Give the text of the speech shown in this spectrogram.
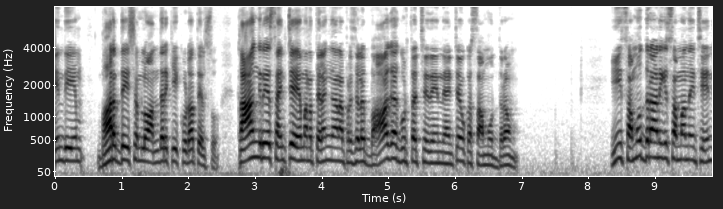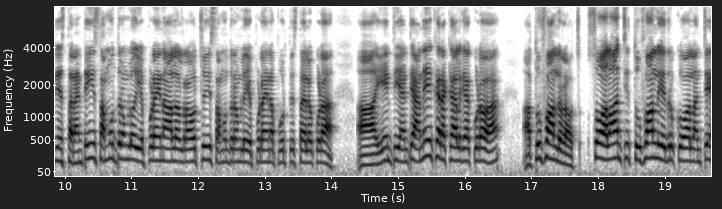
ఏంది భారతదేశంలో అందరికీ కూడా తెలుసు. కాంగ్రెస్ అంటే మన తెలంగాణ ప్రజలకు బాగా గుర్తొచ్చేది ఏంటంటే ఒక సముద్రం. ఈ సముద్రానికి సంబంధించి ఏం చేస్తారంటే ఈ సముద్రంలో ఎప్పుడైనా అలలు రావచ్చు ఈ సముద్రంలో ఎప్పుడైనా పూర్తి స్థాయిలో కూడా ఏంటి అంటే అనేక రకాలుగా కూడా ఆ, తుఫాన్లు రావచ్చు. సో అలాంటి తుఫాన్లు ఎదుర్కోవాలంటే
